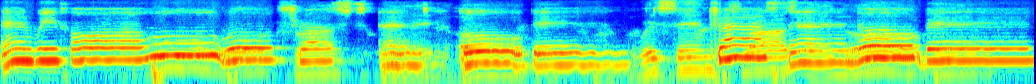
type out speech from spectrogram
And with all who will trust and obey, We sing trust and obey.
